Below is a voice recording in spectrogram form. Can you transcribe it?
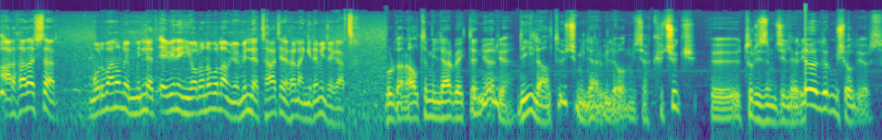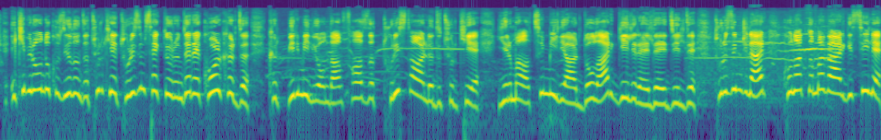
Arkadaşlar kurban olayım millet evinin yolunu bulamıyor. Millet tatile falan gidemeyecek artık. Buradan 6 milyar bekleniyor ya. Değil 6, 3 milyar bile olmayacak. Küçük e, turizmcileri öldürmüş oluyoruz. 2019 yılında Türkiye turizm sektöründe rekor kırdı. 41 milyondan fazla turist ağırladı Türkiye. 26 milyar dolar gelir elde edildi. Turizmciler konaklama vergisiyle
